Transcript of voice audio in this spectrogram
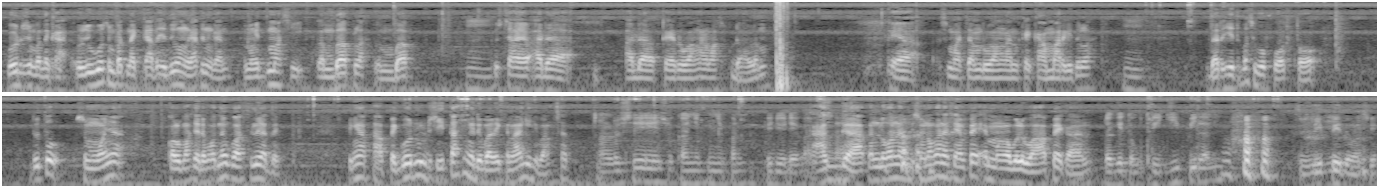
Gue udah sempat naik dulu gue sempat naik ke atas itu ngeliatin kan emang itu masih lembab lah lembab. Hmm. terus cahaya ada ada kayak ruangan masuk ke dalam. Kayak semacam ruangan kayak kamar gitu lah Hmm. dari situ pas gue foto itu tuh semuanya kalau masih ada fotonya gue kasih lihat deh ini apa HP gue dulu disita sih nggak dibalikin lagi bangsat Lalu sih suka nyimpen nyimpen video dewasa. Agak kan lu kan di sana kan SMP emang nggak boleh bawa HP kan Udah gitu 3GP lagi. 3GP itu masih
